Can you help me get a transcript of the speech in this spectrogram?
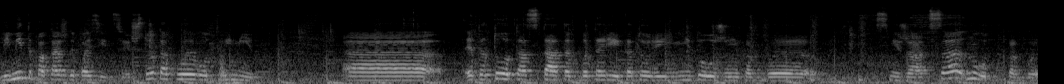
Лимиты по каждой позиции. Что такое вот лимит? Это тот остаток батареи, который не должен как бы снижаться, ну вот как бы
